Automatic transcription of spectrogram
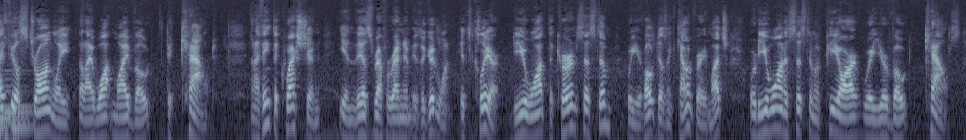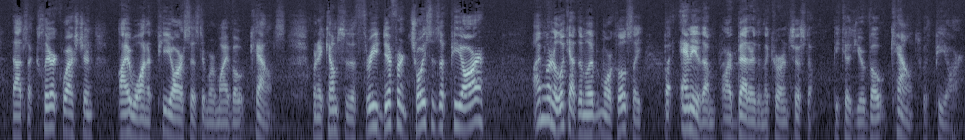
I feel strongly that I want my vote to count. And I think the question in this referendum is a good one. It's clear. Do you want the current system where your vote doesn't count very much, or do you want a system of PR where your vote counts? That's a clear question. I want a PR system where my vote counts. When it comes to the three different choices of PR, I'm going to look at them a little bit more closely, but any of them are better than the current system because your vote counts with PR.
